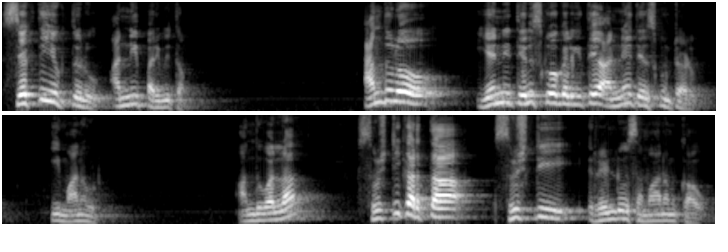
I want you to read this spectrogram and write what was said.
శక్తియుక్తులు అన్నీ పరిమితం. అందులో ఎన్ని తెలుసుకోగలిగితే అన్నే తెలుసుకుంటాడు ఈ మానవుడు. అందువల్ల సృష్టికర్త సృష్టి రెండూ సమానం కావు.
